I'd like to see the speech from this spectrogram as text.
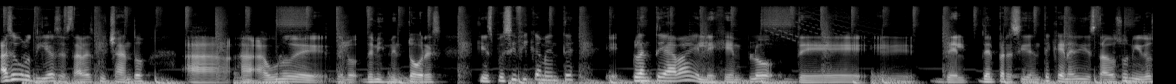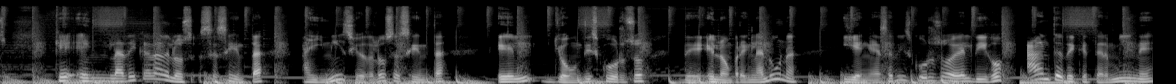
Hace unos días estaba escuchando a, uno de, mis mentores que específicamente eh, planteaba el ejemplo eh, del, del, presidente Kennedy de Estados Unidos, que en la década de los 60, a inicio de los 60, él dio un discurso de El hombre en la luna. Y en ese discurso él dijo, antes de que termine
